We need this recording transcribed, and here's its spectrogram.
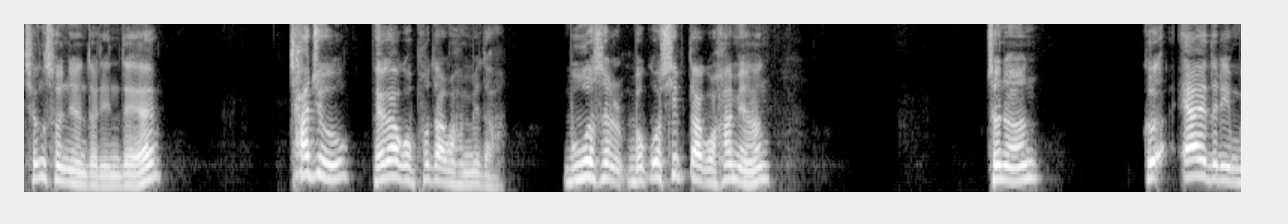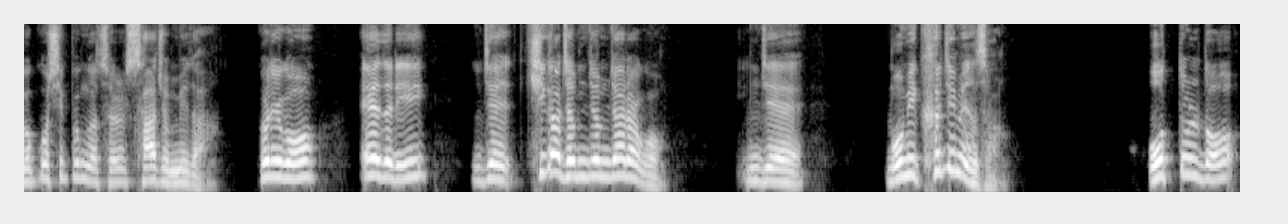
청소년들인데 자주 배가 고프다고 합니다. 무엇을 먹고 싶다고 하면 저는 그 아이들이 먹고 싶은 것을 사줍니다. 그리고 애들이 이제 키가 점점 자라고 이제 몸이 커지면서 옷들도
